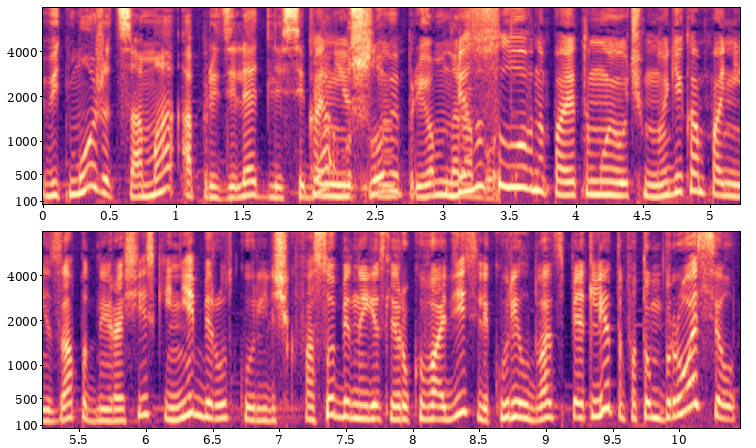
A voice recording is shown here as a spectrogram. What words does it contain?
ведь может сама определять для себя Конечно. условия приема на Безусловно, работу. поэтому и очень многие компании, западные и российские, не берут курильщиков, особенно если руководитель курил 25 лет, а потом бросил,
